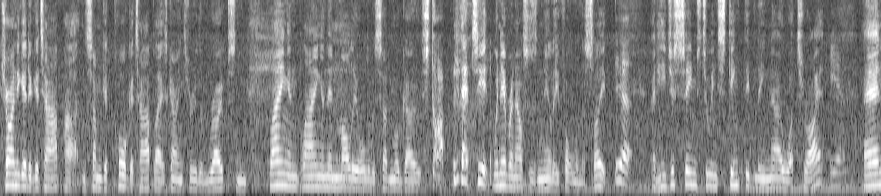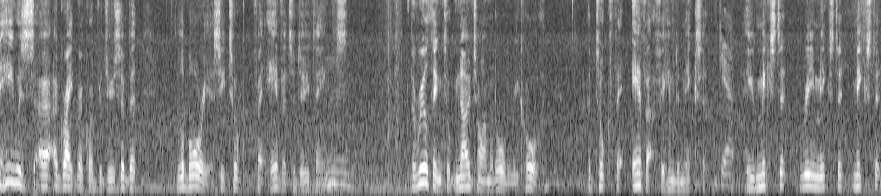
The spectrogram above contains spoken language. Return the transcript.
trying to get a guitar part, and some get poor guitar players going through the ropes and playing and playing, and then Molly all of a sudden will go, "Stop! That's it!" when everyone else has nearly fallen asleep. Yeah. And he just seems to instinctively know what's right. Yeah. And he was a, a great record producer, but laborious. He took forever to do things. Mm. The real thing took no time at all to record. It took forever for him to mix it. Yeah. He mixed it, remixed it, mixed it,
